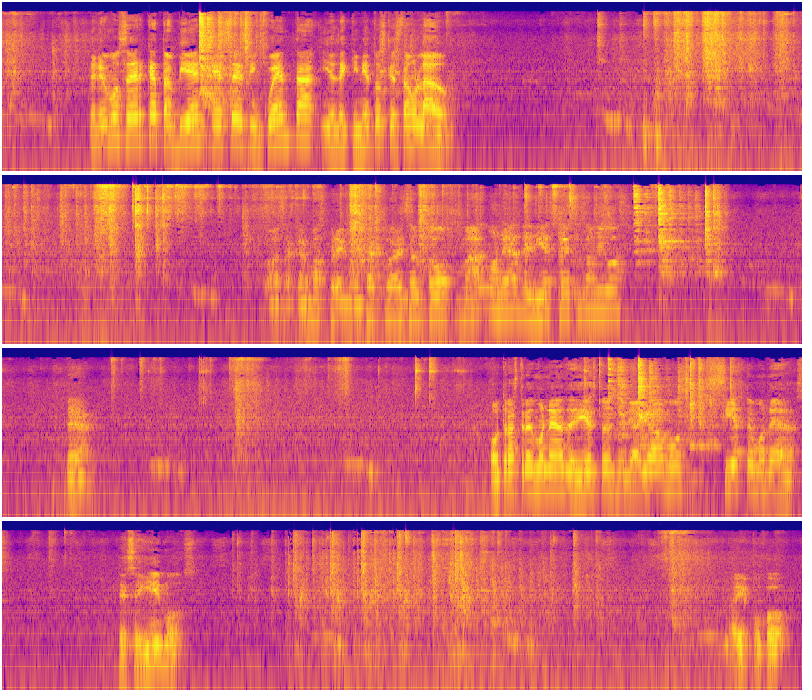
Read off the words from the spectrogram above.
Tenemos cerca también este de 50 y el de 500 que está a un lado. Vamos a sacar más premios. Ahí soltó más monedas de 10 pesos, amigos. Vean. Otras tres monedas de 10 pesos. Ya llevamos 7 monedas. Te seguimos. Ahí empujó.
